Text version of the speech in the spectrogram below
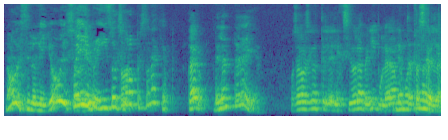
no, y se lo leyó y fue y hizo todos los personajes claro. delante de ella. O sea, básicamente le, le exhibió la película, Le digamos, la.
